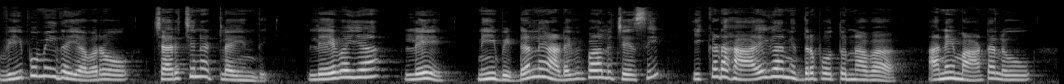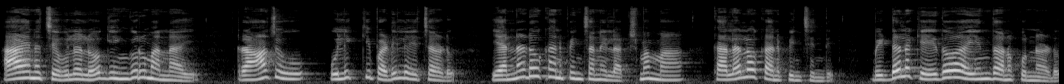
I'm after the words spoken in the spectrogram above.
వీపు మీద ఎవరో చరిచినట్లయింది. లేవయ్యా లే నీ బిడ్డల్ని అడవిపాలు చేసి ఇక్కడ హాయిగా నిద్రపోతున్నావా? అనే మాటలు ఆయన చెవులలో గింగురుమన్నాయి. రాజు ఉలిక్కిపడి లేచాడు. ఎన్నడూ కనిపించని లక్ష్మమ్మ కలలో కనిపించింది. బిడ్డలకేదో అయిందనుకున్నాడు.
